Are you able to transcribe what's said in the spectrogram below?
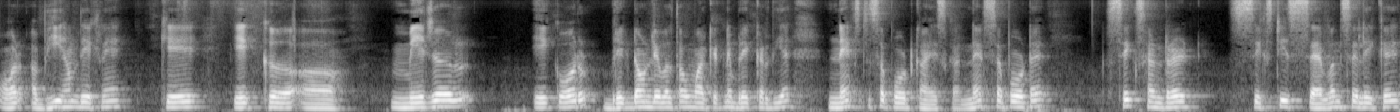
और अभी हम देख रहे हैं कि एक मेजर एक और ब्रेकडाउन लेवल था, वो मार्केट ने ब्रेक कर दिया नेक्स्ट सपोर्ट कहाँ है इसका? नेक्स्ट सपोर्ट है सिक्स हंड्रेड सिक्सटी सेवन से लेकर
